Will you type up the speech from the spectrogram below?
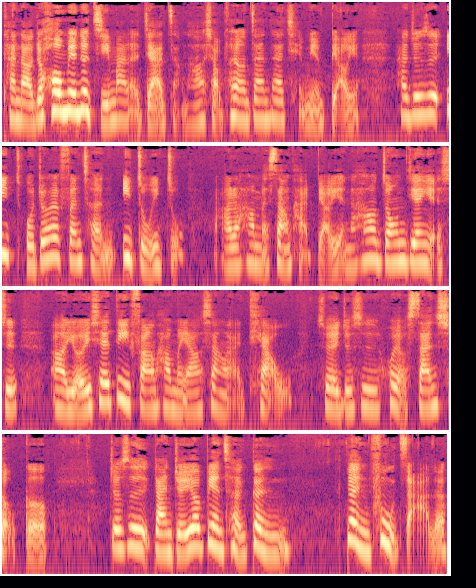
看到就后面就挤满了家长，然后小朋友站在前面表演，他就是一我就会分成一组一组。然后让他们上台表演，然后中间也是啊、呃，有一些地方他们要上来跳舞，所以就是会有三首歌，就是感觉又变成更更复杂了。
